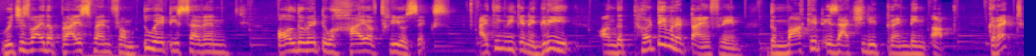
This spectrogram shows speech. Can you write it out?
which is why the price went from 287 all the way to a high of 306. I think we can agree on the 30 minute time frame, the market is actually trending up, correct?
